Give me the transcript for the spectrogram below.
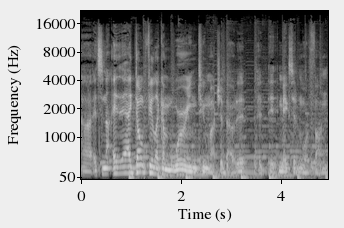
Uh, it's not. I I don't feel like I'm worrying too much about it. It, it makes it more fun.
